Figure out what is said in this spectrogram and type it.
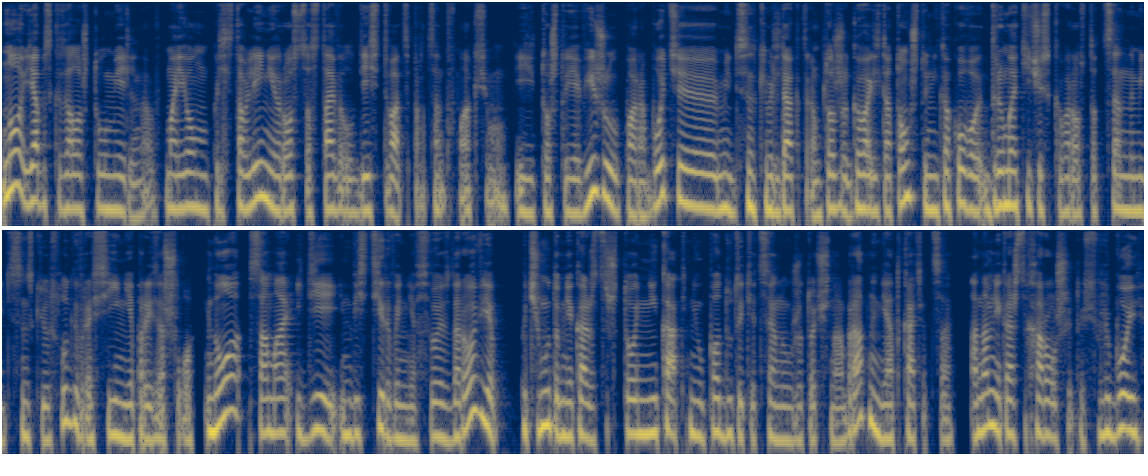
Но я бы сказала, что умеренно. В моем представлении рост составил 10-20% максимум. И то, что я вижу по работе медицинским редактором, тоже говорит о том, что никакого драматического роста цен на медицинские услуги в России не произошло. Но сама идея инвестирования в свое здоровье Почему-то мне кажется, что никак не упадут эти цены уже точно обратно, не откатятся. Она, мне кажется, хорошей. То есть в любой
